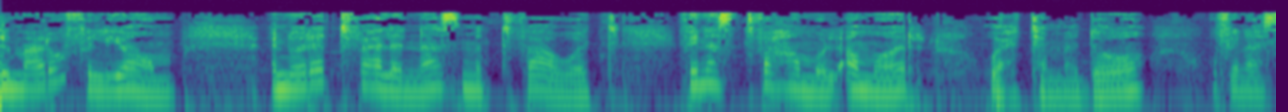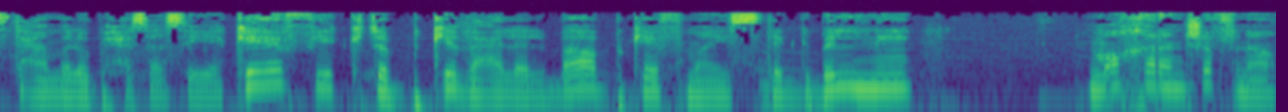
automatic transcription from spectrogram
المعروف اليوم إنه رد فعل الناس متفاوت. في ناس تفهموا الأمر واعتمدوه وفي ناس تعاملوا بحساسية. كيف يكتب كذا على الباب؟ كيف ما يستقبلني؟ مؤخرا شفنا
